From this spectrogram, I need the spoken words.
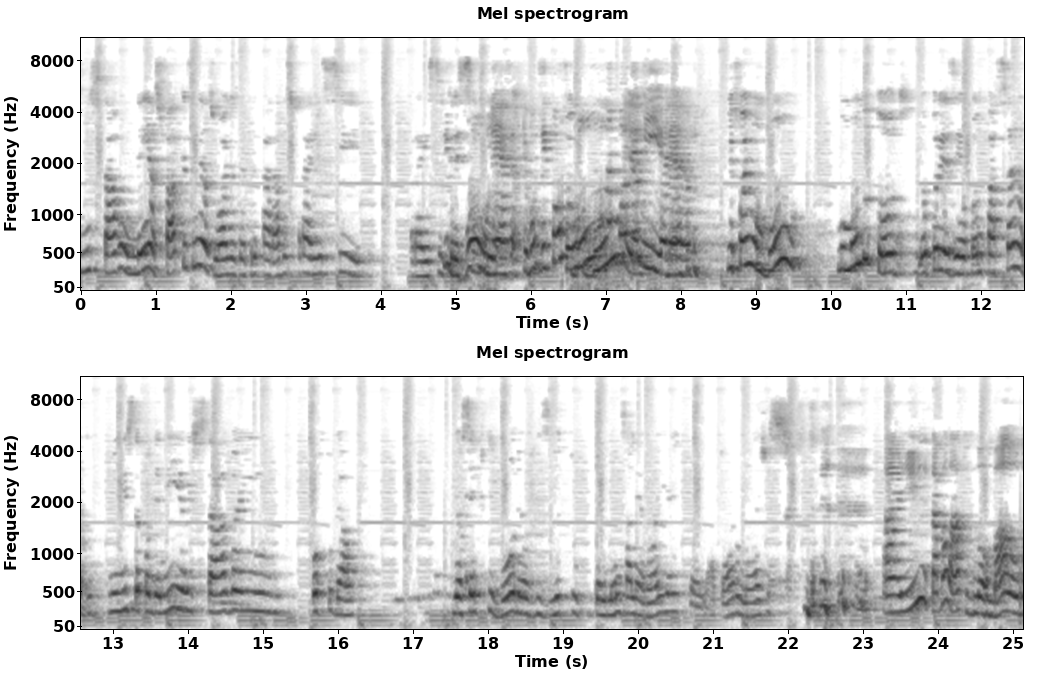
não, estavam nem as fábricas nem as lojas né, preparadas para esse para esse que crescimento. Boom, né? Porque vamos dizer que foi um boom, boom na pandemia, né? E foi um boom no mundo todo. Eu, por exemplo, ano passado, no início da pandemia, eu estava em Portugal. E eu sempre que vou, né, eu visito pelo menos a Leroy e a Ikea. Adoro lojas. Aí tava lá, tudo normal,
